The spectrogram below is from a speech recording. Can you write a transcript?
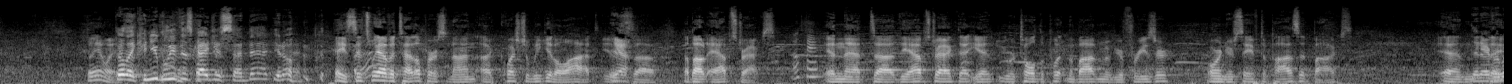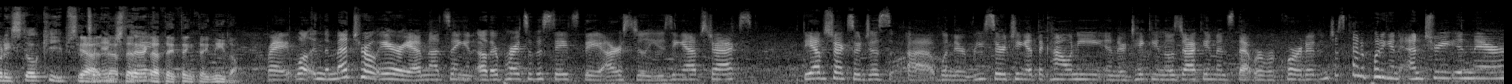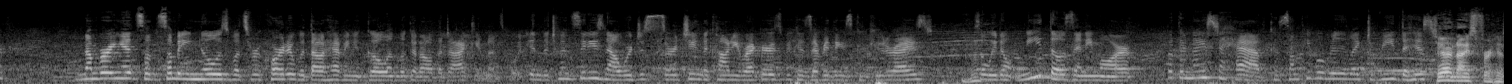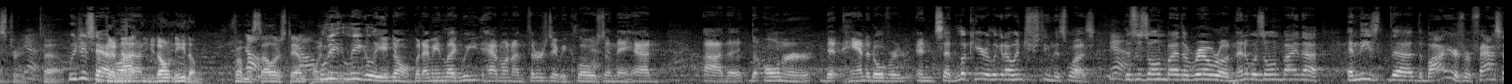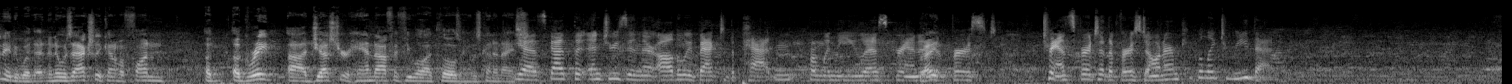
But anyway, They're like, can you believe this guy just said that? You know, hey, since we have a title person on, a question we get a lot is Yeah. uh, about abstracts. Okay. And that uh, the abstract that you, you were told to put in the bottom of your freezer or in your safe deposit box, and that they- everybody still keeps. It's yeah, an inch that, that, thick. that they think they need them. Right. Well, in the metro area, I'm not saying in other parts of the states they are still using abstracts. The abstracts are just uh, when they're researching at the county and they're taking those documents that were recorded and just kind of putting an entry in there, numbering it so that somebody knows what's recorded without having to go and look at all the documents. But in the Twin Cities now, we're just searching the county records because everything's computerized, so we don't need those anymore. But they're nice to have because some people really like to read the history. They're nice for history. Yeah. uh, We just but had one not. on- You don't need them from No, a seller no. standpoint. Le- legally, you don't. But I mean, like we had one on Thursday. We closed, and they had uh, the the owner that handed over and said, "Look here, look at how interesting this was. Yeah. This was owned by the railroad, and then it was owned by the and these the the buyers were fascinated with it, and it was actually kind of a fun." A, a great uh, gesture handoff, if you will, at closing. It was kind of nice. Yeah, it's got the entries in there all the way back to the patent from when the U.S. granted Right. the first transfer to the first owner, and people like to read that.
